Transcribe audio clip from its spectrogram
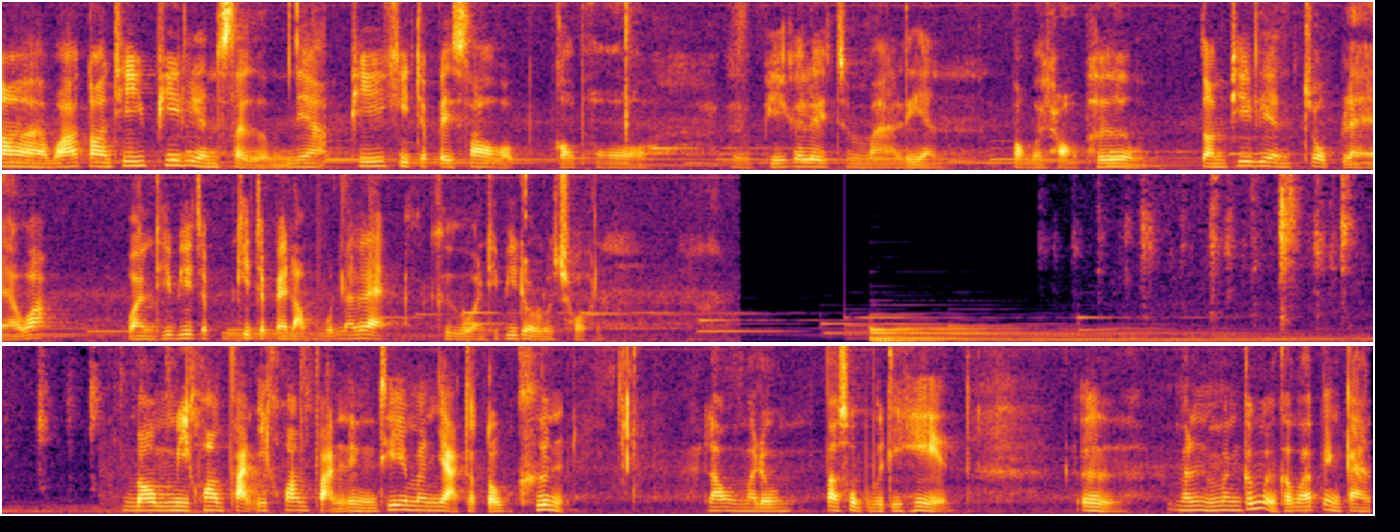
ตอนว่าตอนที่พี่เรียนเสริมเนี่ยพี่คิดจะไปสอบกอพอ,อ,อพี่ก็เลยจะมาเรียนปวชเพิ่ม ตอนพี่เรียนจบแล้วอะวันที่พี่จะคิดจะไปรับวุฒินั่นแหละ คือวันที่พี่โดนรถชนเรามีความฝันอีกความฝันหนึ่งที่มันอยากจะโตขึ้น เรามาโดนประสบอุบัติเหตุ เออ มันมันก็เหมือนกับว่าเป็นการ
